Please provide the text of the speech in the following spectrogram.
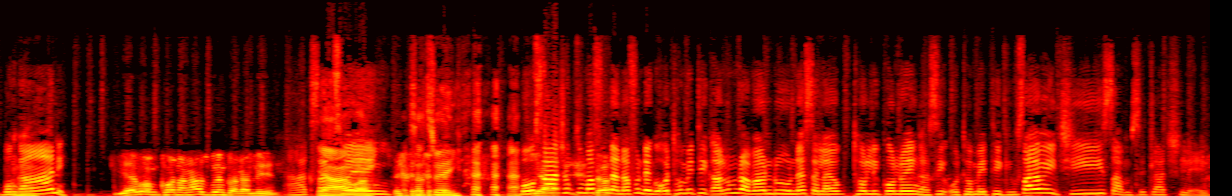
Bongani? Yebo mkhona ngazi kwenzakaleni. Akusathwenyi akusathwenyi bowusatsho ukuthi umafunda nafunde nge-automatic alumntu abantu neselayo ukuthola ikolo engasi-automatic usayoyitshisa msitlatshi leyo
